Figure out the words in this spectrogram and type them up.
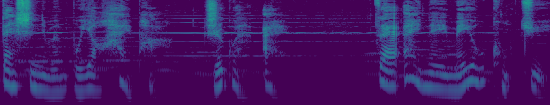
但是你们不要害怕，只管爱，在爱内没有恐惧。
